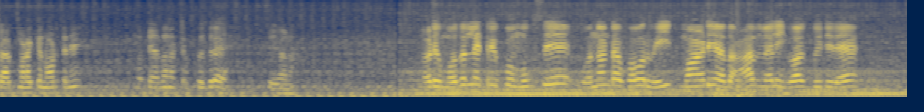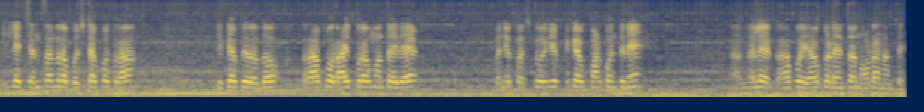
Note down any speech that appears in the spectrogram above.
ಶಾರ್ಟ್ ಮಾಡೋಕ್ಕೆ ನೋಡ್ತೀನಿ. ಮತ್ತು ಅದನ್ನು ಟ್ರಿಪ್ ಇದ್ದರೆ ಸಿಗೋಣ. ನೋಡಿ, ಮೊದಲನೇ ಟ್ರಿಪ್ಪು ಮುಗಿಸಿ one and half hour wait ಮಾಡಿ ಅದು ಆದಮೇಲೆ ಇವಾಗ ಬಿದ್ದಿದೆ. ಇಲ್ಲೇ ಚಂದ್ಸಂದ್ರ ಬಸ್ ಸ್ಟಾಪ್ ಹತ್ರ. ಪಿಕಪ್ ಇರೋದು. ಡ್ರಾಪು ರಾಯಪುರಂ ಅಂತ ಇದೆ. ಬನ್ನಿ ಫಸ್ಟ್ ಹೋಗಿ ಪಿಕಪ್ ಮಾಡ್ಕೊತೀನಿ. ಆಮೇಲೆ ಡ್ರಾಪು ಯಾವ ಕಡೆ ಅಂತ ನೋಡೋಣಂತೆ.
